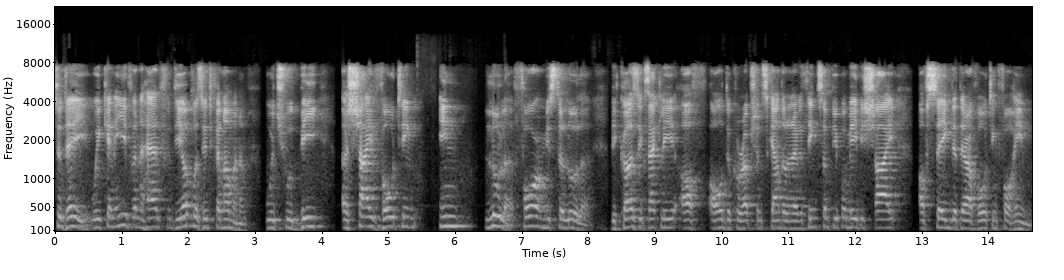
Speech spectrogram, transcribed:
today we can even have the opposite phenomenon, which would be a shy voting in Lula for Mr. Lula because exactly of all the corruption scandal and everything. Some people may be shy of saying that they are voting for him,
